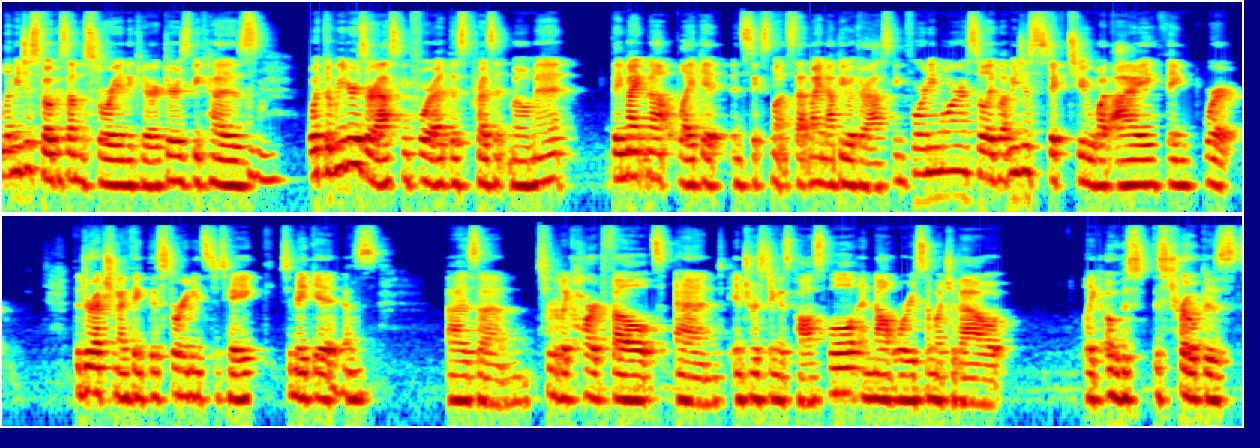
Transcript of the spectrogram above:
let me just focus on the story and the characters because mm-hmm. what the readers are asking for at this present moment, they might not like it in six months. That might not be what they're asking for anymore. So like let me just stick to what I think where the direction I think this story needs to take to make it mm-hmm. as as um, sort of like heartfelt and interesting as possible and not worry so much about like oh this this trope is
